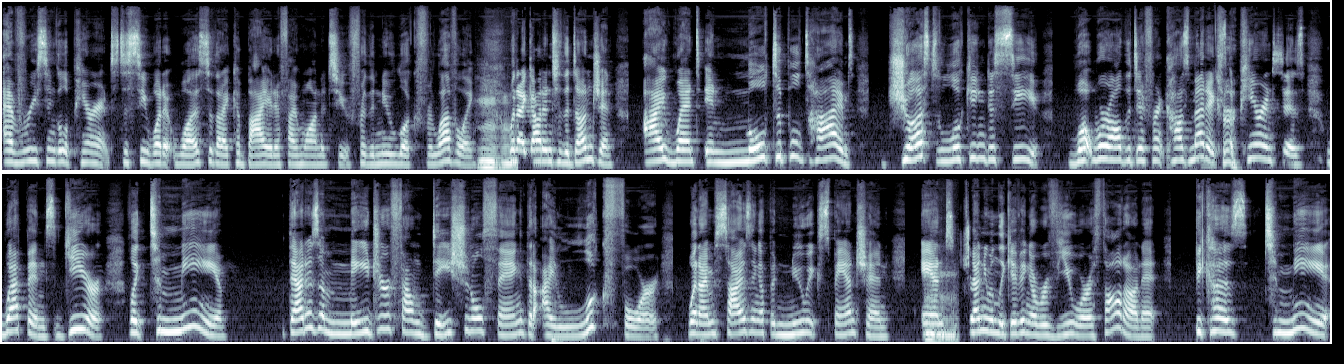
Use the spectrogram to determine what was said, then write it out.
every single appearance to see what it was so that I could buy it if I wanted to for the new look for leveling. Mhm. When I got into the dungeon, I went in multiple times just looking to see what were all the different cosmetics, Sure. appearances, weapons, gear. Like to me, that is a major foundational thing that I look for when I'm sizing up a new expansion and mm-hmm. genuinely giving a review or a thought on it. Because to me,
